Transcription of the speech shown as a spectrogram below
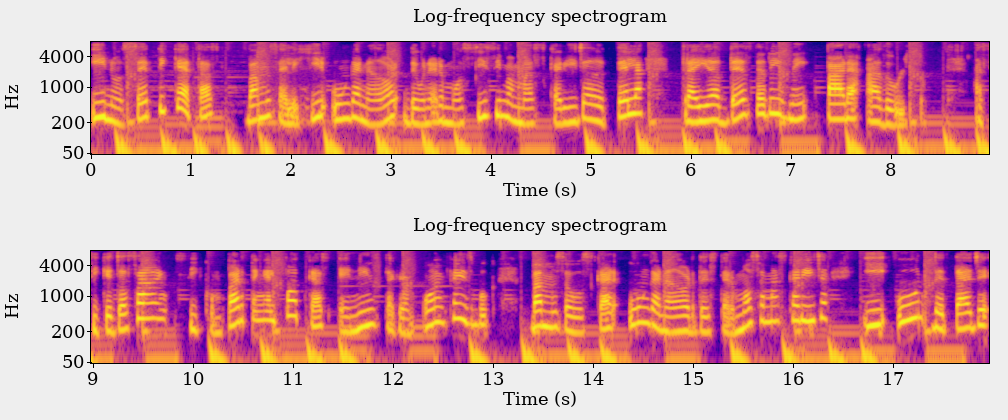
y nos etiquetas, vamos a elegir un ganador de una hermosísima mascarilla de tela traída desde Disney para adulto. Así que ya saben, si comparten el podcast en Instagram o en Facebook, vamos a buscar un ganador de esta hermosa mascarilla y un detalle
